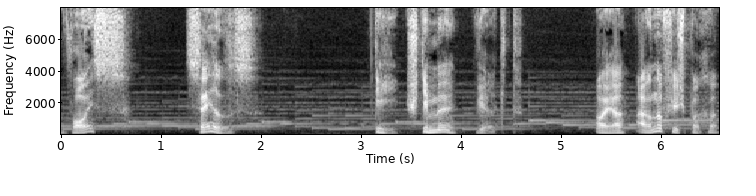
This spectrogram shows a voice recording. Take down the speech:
Voice sells. Die Stimme wirkt. Euer Arno Fischbacher.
